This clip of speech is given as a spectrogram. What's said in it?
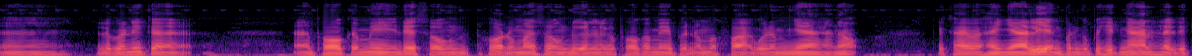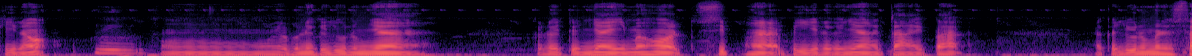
อ่าแล้วบัดนี้ก็อ่าพ่อกับแม่ได้สองคลอดออกมาสองเดือนแล้วก็พ่อกับแม่เพิ่นเอามาฝากไว้น้ำยาเนาะ คล้ายๆว่าให้ยาเลี้ยงเพิ่นก็ไปเฮ็ดงานอะไรตะกี้เนาะนี่อ๋อแล้ววันนี้ก็อยู่น้ำยาก็เลยตัวใหญ่มาฮอดสิบห้าปีแล้วก็ย่าตายปะ แล้วก็อยู่น้ำมันส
